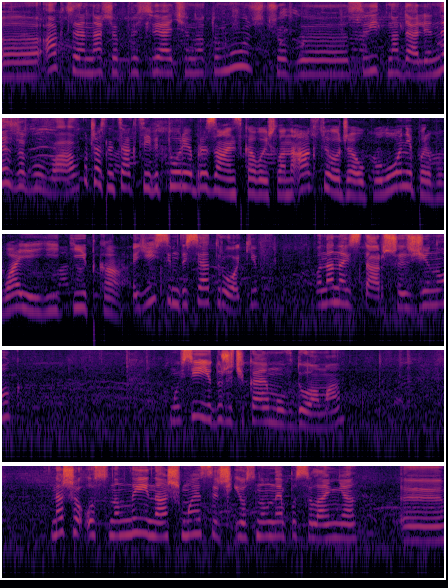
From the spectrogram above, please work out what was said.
Е, Акція наша присвячена тому, щоб е, світ надалі не забував. Учасниця акції Вікторія Бризанська вийшла на акцію, адже у полоні перебуває її тітка. Їй 70 років. Вона найстарша з жінок. Ми всі її дуже чекаємо вдома. Наш основний наш меседж і основне посилання, е,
